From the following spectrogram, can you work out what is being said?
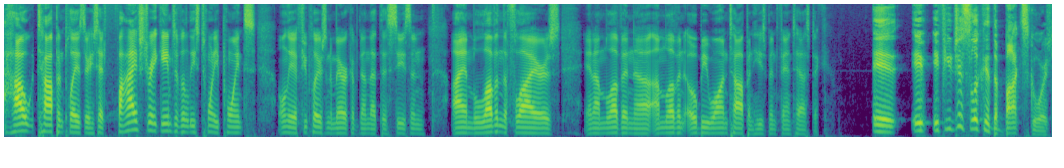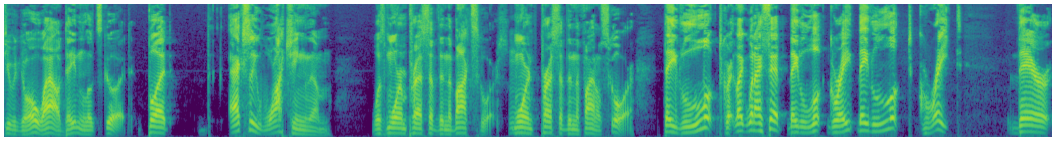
how Toppin plays there. He's had five straight games of at least 20 points. Only a few players in America have done that this season. I am loving the Flyers, and I'm loving uh, I'm loving Obi Wan Toppin. He's been fantastic. If if you just looked at the box scores, you would go, "Oh wow, Dayton looks good." But actually watching them was more impressive than the box scores. Mm-hmm. More impressive than the final score. They looked great. Like when I said they looked great, they looked great they're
